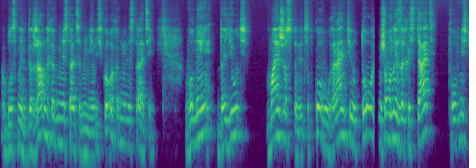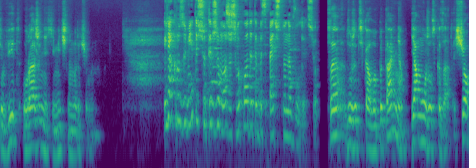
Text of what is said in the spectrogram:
обласних державних адміністрацій, нині військових адміністрацій, вони дають майже 100% гарантію того, що вони захистять повністю від ураження хімічними речовинами. Як розуміти, що ти вже можеш виходити безпечно на вулицю? Це дуже цікаве питання. Я можу сказати, що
